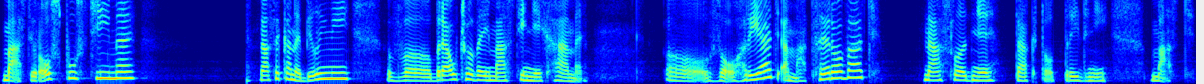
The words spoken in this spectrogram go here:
Masť rozpustíme, Nasekané byliny v bravčovej masti necháme zohriať a macerovať. Následne takto 3 dní masť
